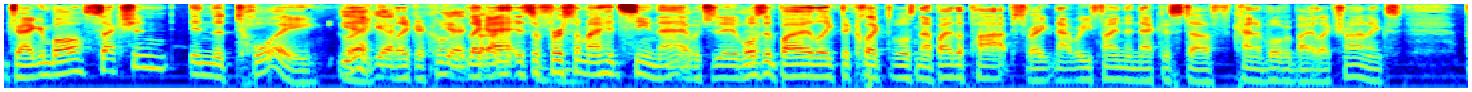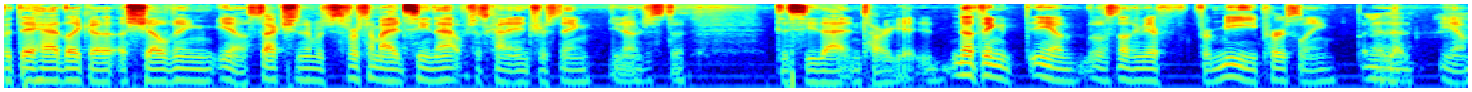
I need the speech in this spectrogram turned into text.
Dragon Ball section in the toy. Yeah, like, yeah. like a Yeah, like I, it's the first time I had seen that, Yeah. which it wasn't by like the collectibles, not by the pops, right? Not where you find the NECA stuff, kind of over by electronics. But they had like a, a shelving, you know, section, which is the first time I had seen that, which was kind of interesting, you know, just to to see that in Target. Nothing, you know, there was nothing there for me personally, but Mhm. that you know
